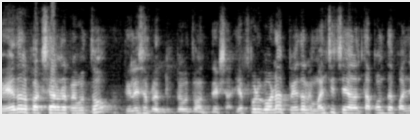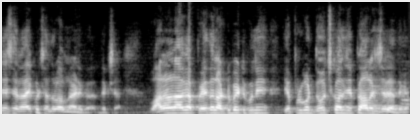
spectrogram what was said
పేదల పక్షాన ఉన్న ప్రభుత్వం తెలుగుదేశం ప్ర- ప్రభుత్వం అధ్యక్ష. ఎప్పుడు కూడా పేదలకు మంచి చేయాలని తప్పంతో పనిచేసే నాయకుడు చంద్రబాబు నాయుడు గారు అధ్యక్ష. వాళ్ళలాగా పేదలు అడ్డు పెట్టుకుని ఎప్పుడు కూడా దోచుకోవాలని చెప్పి ఆలోచించలేదు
